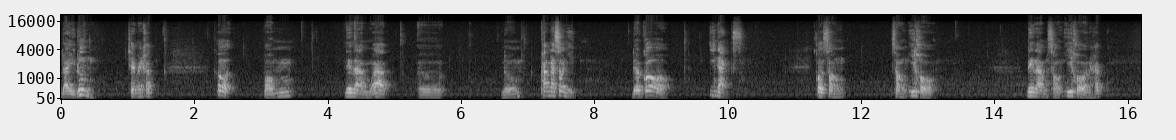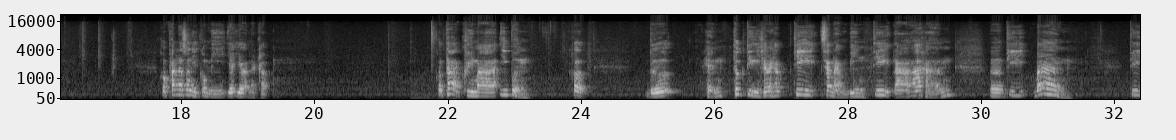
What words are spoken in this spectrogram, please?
หลายรุ่นใช่ไหมครับ ก็ผมแนะนำว่าเออหนึ่ง Panasonic แล้วก็ Inax ก็สองสองยี่ห้อแนะนำสองยี่ห้อนะครับ ก็ Panasonic ก็มีเยอะๆนะครับ ก็ถ้าคุยมาญี่ปุ่น ก็ดูเห็นทุกที่ใช่ไหมครับ ที่สนามบินที่ร้านอาหารเอ่อที่บ้านที่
